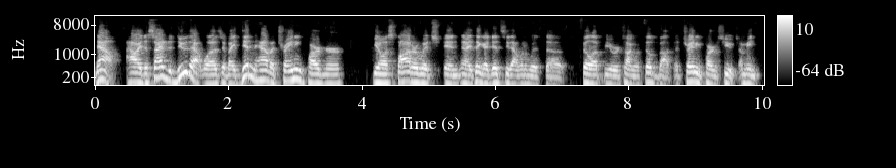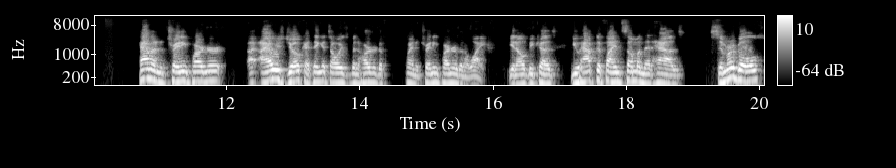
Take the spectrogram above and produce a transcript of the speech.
Now, how I decided to do that was if I didn't have a training partner, you know, a spotter, which, and, and I think I did see that one with uh, Philip. You were talking with Philip about a training partner is huge. I mean, having a training partner, I, I always joke. I think it's always been harder to find a training partner than a wife, you know, because you have to find someone that has similar goals,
